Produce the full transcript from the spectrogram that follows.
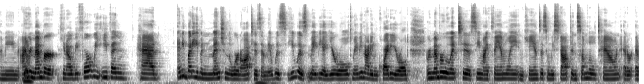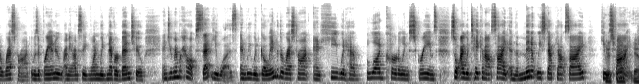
I mean, yeah. I remember, you know, before we even had anybody even mention the word autism. It was he was maybe a year old, maybe not even quite a year old. I remember we went to see my family in Kansas and we stopped in some little town at a, at a restaurant. It was a brand new, I mean, obviously one we'd never been to. And do you remember how upset he was? And we would go into the restaurant and he would have blood curdling screams. So I would take him outside and the minute we stepped outside, he, he was, was, fine. fine. Yeah.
